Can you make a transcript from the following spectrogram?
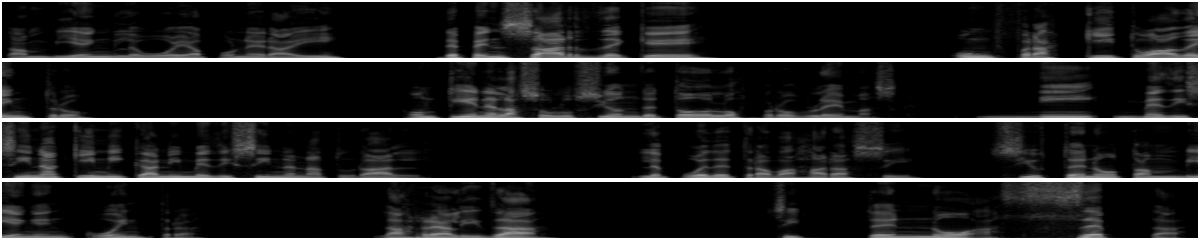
también le voy a poner ahí, de pensar de que un frasquito adentro contiene la solución de todos los problemas. Ni medicina química ni medicina natural le puede trabajar así si usted no también encuentra la realidad, si usted no acepta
